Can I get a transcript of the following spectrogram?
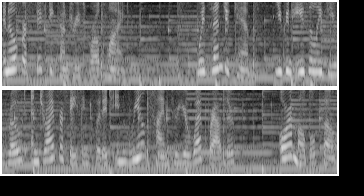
in over 50 countries worldwide. With ZenduCam, you can easily view road and driver-facing footage in real time through your web browser or a mobile phone.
